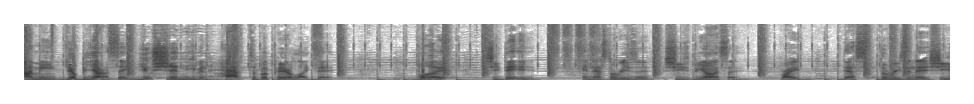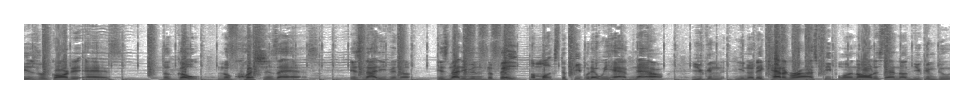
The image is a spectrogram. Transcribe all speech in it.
I mean, you're Beyonce. You shouldn't even have to prepare like that. But she did. And that's the reason she's Beyonce, right? That's the reason that she is regarded as the GOAT. No questions asked. It's not even a it's not even a debate amongst the people that we have now. You can, you know, they categorize people and all this, that, and other. You can do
